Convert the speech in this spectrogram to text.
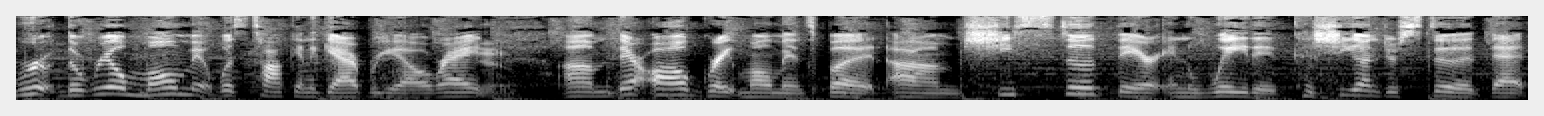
r- the real moment was talking to Gabrielle, right? Um, they're all great moments, but um, she stood there and waited because she understood that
